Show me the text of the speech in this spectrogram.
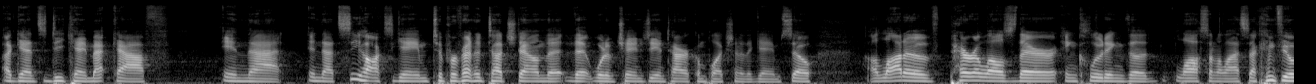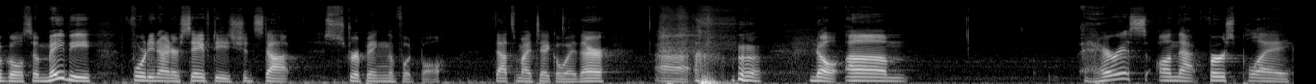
against DK Metcalf in that in that Seahawks game to prevent a touchdown that that would have changed the entire complexion of the game. So a lot of parallels there, including the loss on a last second field goal. So maybe 49er safeties should stop stripping the football. That's my takeaway there. Uh, no, um, Harris on that first play,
